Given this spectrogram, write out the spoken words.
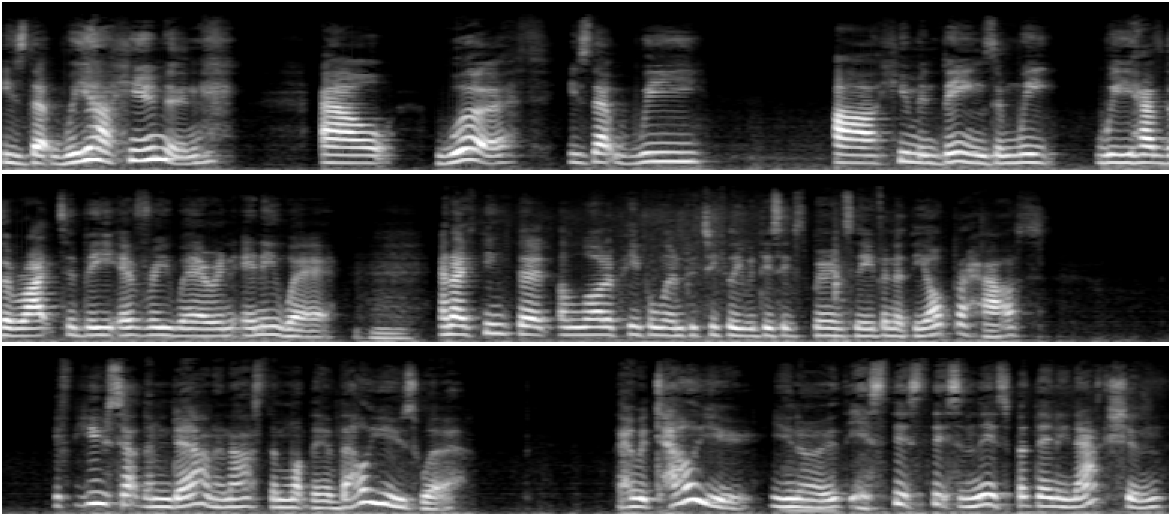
is that we are human. Our worth is that we are human beings and we, we have the right to be everywhere and anywhere. Mm-hmm. And I think that a lot of people, and particularly with this experience, and even at the Opera House, if you sat them down and asked them what their values were, they would tell you, you know, mm. this, this, this, and this. But then in action,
